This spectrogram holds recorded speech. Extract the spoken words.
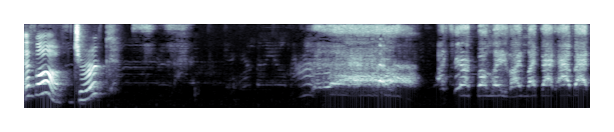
F off, jerk. I can't believe I let that happen.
